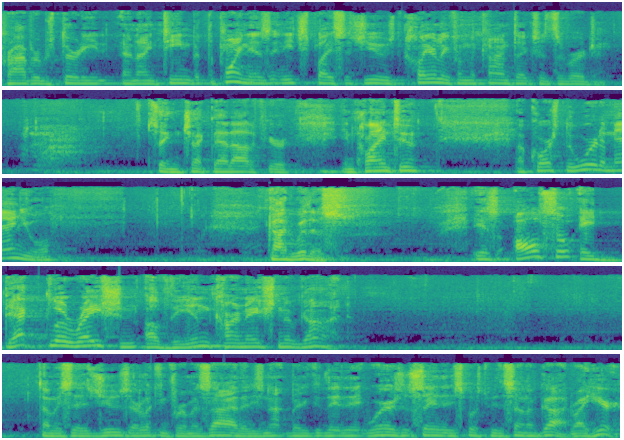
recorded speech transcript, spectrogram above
Proverbs 30 and 19. But the point is, in each place it's used clearly from the context, it's a virgin. So you can check that out if you're inclined to. Of course, the word Emmanuel, God with us, is also a declaration of the incarnation of God. Somebody says Jews are looking for a Messiah that he's not, but they, they, where does it say that he's supposed to be the Son of God? Right here.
